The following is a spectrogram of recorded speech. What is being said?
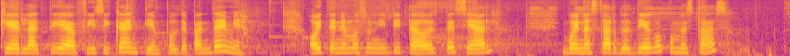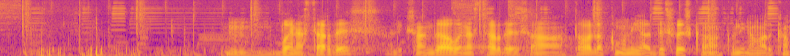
que es la actividad física en tiempos de pandemia. Hoy tenemos un invitado especial. Buenas tardes, Diego, ¿cómo estás? Mm, buenas tardes, Alexandra. Buenas tardes a toda la comunidad de Suezca, Cundinamarca.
